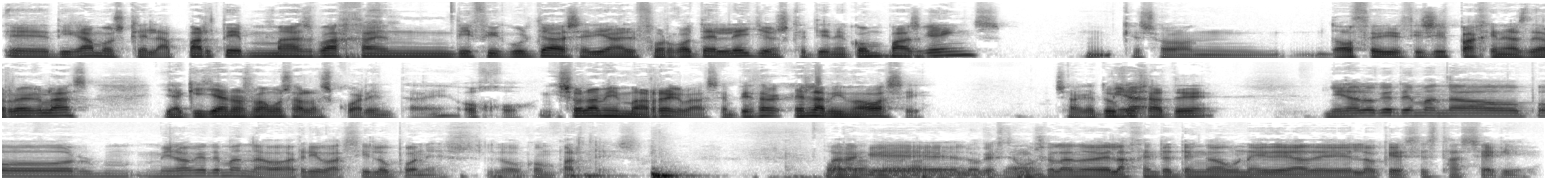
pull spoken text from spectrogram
eh, digamos que la parte más baja en dificultad sería el Forgotten Legends que tiene Compass Games, que son 12, 16 páginas de reglas, y aquí ya nos vamos a las 40, ¿eh? ojo, y son las mismas reglas, empieza, es la misma base. O sea que tú Mira. fíjate, Mira lo que te he mandado por. Mira lo que te he mandado arriba, si lo pones, lo compartes. Para dónde que lo que estamos hablando de la gente tenga una idea de lo que es esta serie.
